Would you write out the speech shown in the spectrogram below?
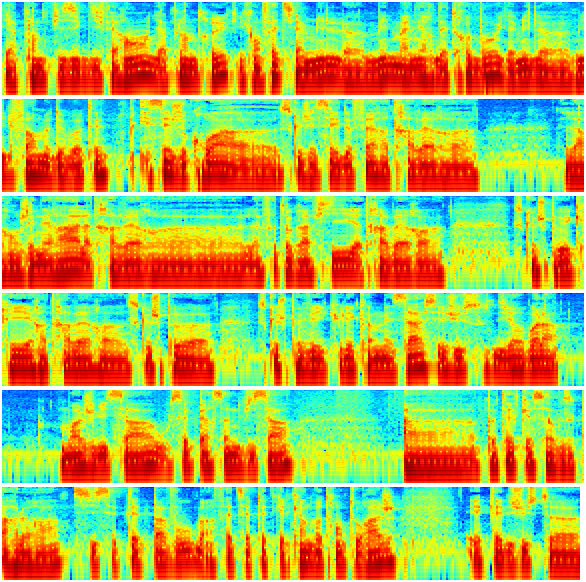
il y a plein de physiques différents, il y a plein de trucs, et qu'en fait, il y a mille, euh, mille manières d'être beau, il y a mille, euh, mille formes de beauté. Et c'est, je crois, euh, ce que j'essaye de faire à travers euh, l'art en général, à travers euh, la photographie, à travers euh, ce que je peux écrire, à travers euh, ce, que je peux, euh, ce que je peux véhiculer comme message, c'est juste dire, voilà, moi je vis ça, ou cette personne vit ça, euh, peut-être que ça vous parlera. Si c'est peut-être pas vous, bah, en fait, c'est peut-être quelqu'un de votre entourage, et peut-être juste euh,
